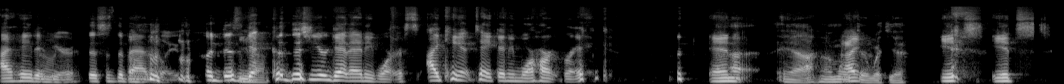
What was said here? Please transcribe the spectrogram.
I hate it here. This is the bad place. Could this Yeah. get could this year get any worse? I can't take any more heartbreak. and Uh, yeah i'm right I- there with you it's it's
